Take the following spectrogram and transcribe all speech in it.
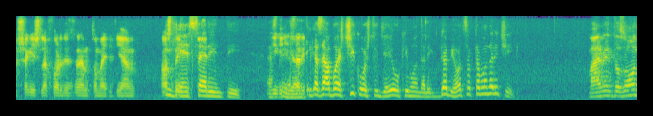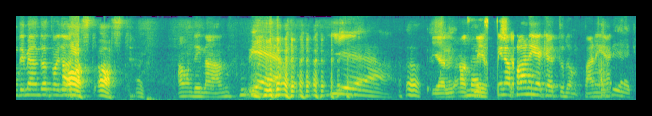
segíts lefordítani, nem tudom, egy ilyen... Azt Igény még- szerinti. Ezt Igen, igen. szerint- Igazából ezt Csikós tudja jó kimondani. Göbi, hogy szokta mondani Csik? Mármint az on demand vagy az Azt, azt! on demand. Yeah! Yeah! Ilyen, azt Mert- néz, Én a panéket tudom, panék. Pániek.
